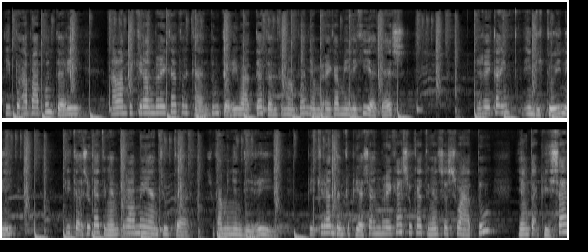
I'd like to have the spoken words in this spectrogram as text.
tipe apa pun dari alam pikiran mereka tergantung dari wadah dan kemampuan yang mereka miliki ya guys. Mereka indigo ini tidak suka dengan keramaian juga, suka menyendiri. Pikiran dan kebiasaan mereka suka dengan sesuatu yang tak bisa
